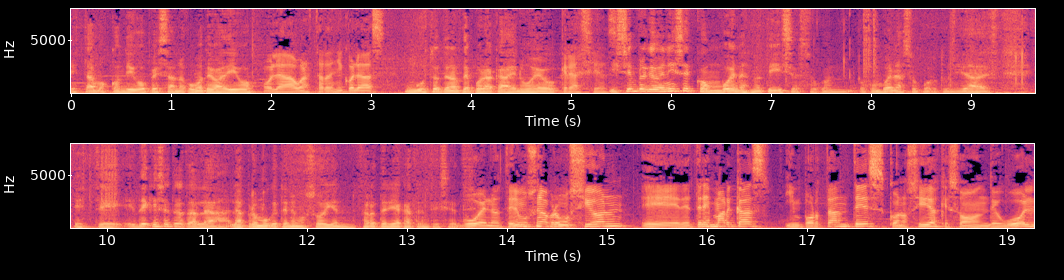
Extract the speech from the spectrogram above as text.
estamos con Diego Pesano. ¿Cómo te va, Diego? Hola, buenas tardes, Nicolás. Un gusto tenerte por acá de nuevo. Gracias. Y siempre que venís es con buenas noticias o con, con buenas oportunidades. Este, ¿De qué se trata la, promo que tenemos hoy en Ferretería K37? Bueno, tenemos una promoción eh, de tres marcas importantes, conocidas, que son The Wall,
